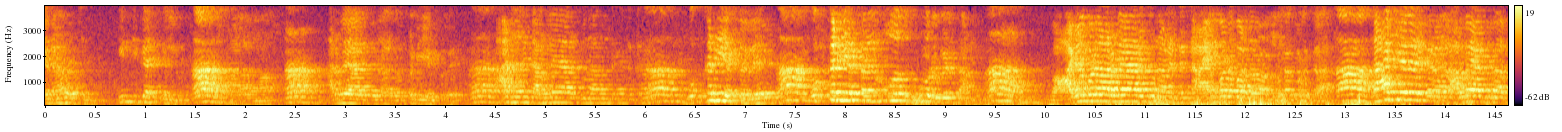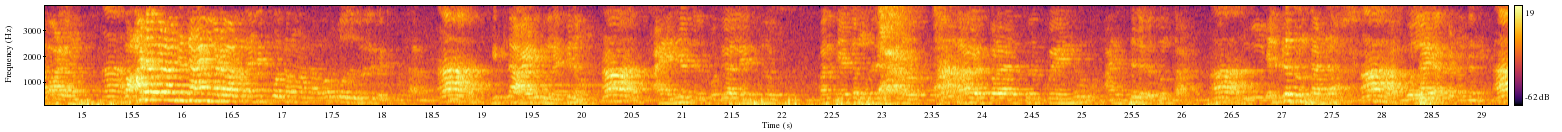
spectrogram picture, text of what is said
కదా ఇంటికొచ్చింది. ఇంటికి వచ్చి ఆ. మల్లమ్మ ఆ, అరవై ఆరు గుణాలు ఒక్కటి చెప్పవే ఆ. ఆడడానికి అరవై ఆరు గుణాలు ఉంటాయి. ఒక్కటి చెప్పవే ఆ. ఒక్కటి చెప్పాను రోజు కూర పెడతాను ఆ, వాడబడి అరవై ఆరు గుణాలంటే న్యాయం పడబడరు ఉండకూడక ఆ. నాకే ఇక్కడ అరవై ఆరు గుణాలు పాడగలను ఆ. వాడబడంటే న్యాయం అని రోజు వదిలి పెట్టుకుంటాను. ఇట్లా ఆయన. ఆయన ఏం చేస్తారు పొద్దుగా లేచుకున్నాడు మన చేత ముందు ఆ. పోయిండు ఆయన సెలగతుంటాడ ఆ. గొల్లాయి అక్కడ ఉండని ఆ,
